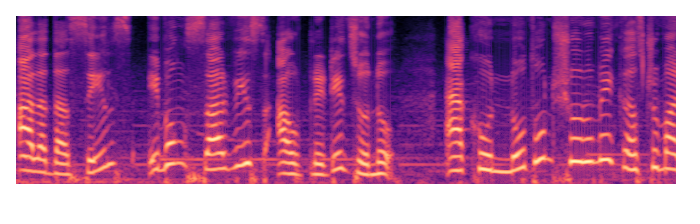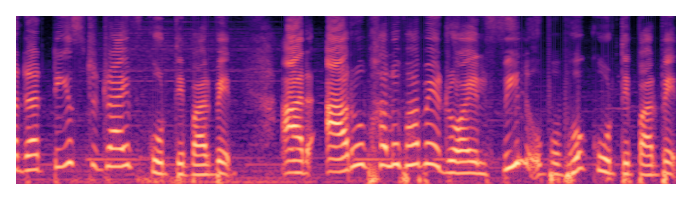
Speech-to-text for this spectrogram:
আলাদা সেলস এবং সার্ভিস আউটলেটের জন্য। এখন নতুন শোরুমে কাস্টমাররা টেস্ট ড্রাইভ করতে পারবেন আর আরও ভালোভাবে রয়্যাল ফিল উপভোগ করতে পারবেন।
